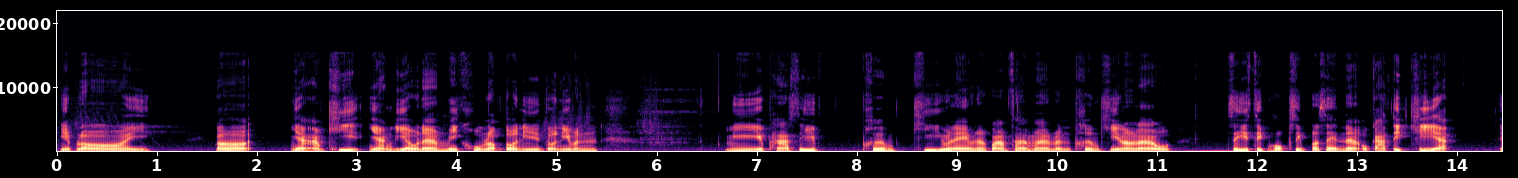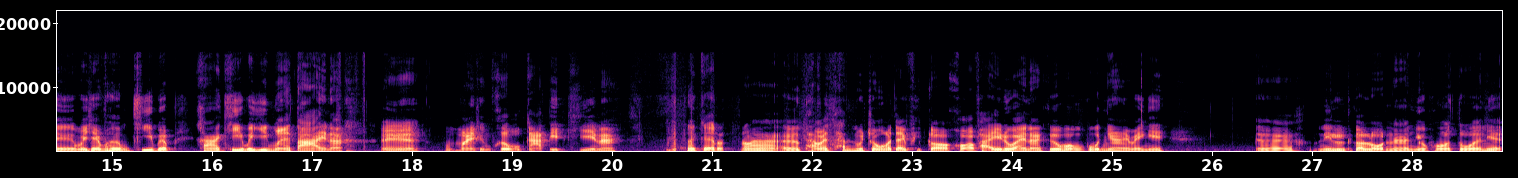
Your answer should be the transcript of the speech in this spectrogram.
เรียบร้อย ก็ อย่าอัพคีย์อย่างเดียวนะ ไม่คุ้มหรอกตัวนี้ ตัวนี้มันมีพาสซีฟเพิ่มคีย์อยู่แล้วนะความสามารถมันเพิ่มคีย์ราวๆสี่สิบหกสิบเปอร์เซ็นต์นะ โอกาสติดคีย์อะเออไม่ใช่เพิ่มคีย์แบบค่าคีย์ไปยิงไม้ตายนะเออหมายถึงเพิ่มโอกาสติดคีย์นะถ้าเกิดว่าเออทำให้ท่านผู้ชมเข้าใจผิดก็ขออภัยด้วยนะ คือผมพูดง่ายไปงี้ เออนี่ก็โหลดนานอยู่พอตัวเนี่ย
